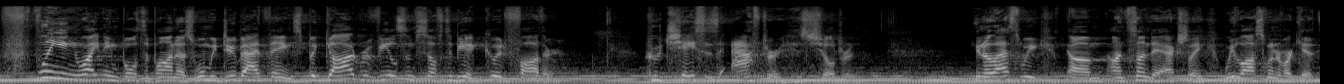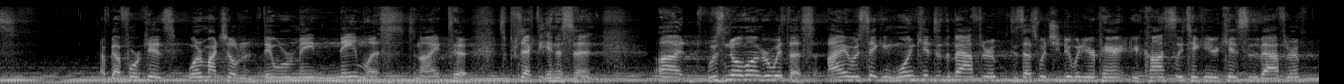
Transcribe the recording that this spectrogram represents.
flinging lightning bolts upon us when we do bad things. But God reveals himself to be a good father who chases after his children. You know, last week, um, on Sunday, actually, we lost one of our kids. I've got four kids, one of my children, they will remain nameless tonight to, to protect the innocent. Uh, was no longer with us. I was taking one kid to the bathroom because that's what you do when you're a parent. You're constantly taking your kids to the bathroom.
